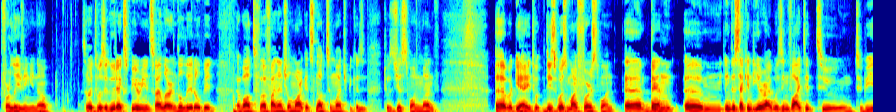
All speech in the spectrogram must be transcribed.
for living you know so it was a good experience i learned a little bit about financial markets not too much because it was just one month Uh, but yeah, it, this was my first one. Uh, then um, in the second year, I was invited to to be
